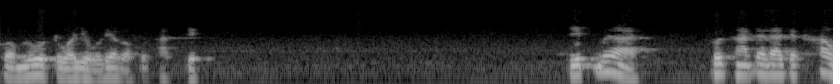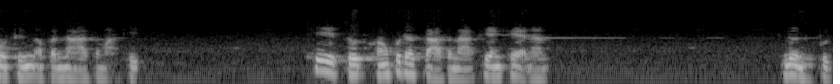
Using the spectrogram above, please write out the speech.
ความรู้ตัวอยู่เรียกว่าฝึกหัดจิต จิตเมื่อฝึกหัดได้แล้วจะเข้าถึงอัปปนาสมาธิ ที่สุดของพุทธศาสนาเพียงแค่นั้น เรื่องฝึก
